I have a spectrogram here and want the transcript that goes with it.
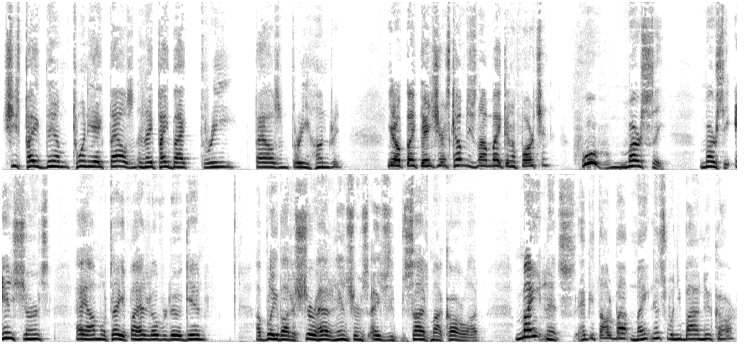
she's paid them 28000 and they pay back 3300 You don't think the insurance company's not making a fortune? Whew, mercy. Mercy. Insurance. Hey, I'm going to tell you, if I had it over to again, I believe I'd have sure had an insurance agency besides my car lot. Maintenance. Have you thought about maintenance when you buy a new car?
